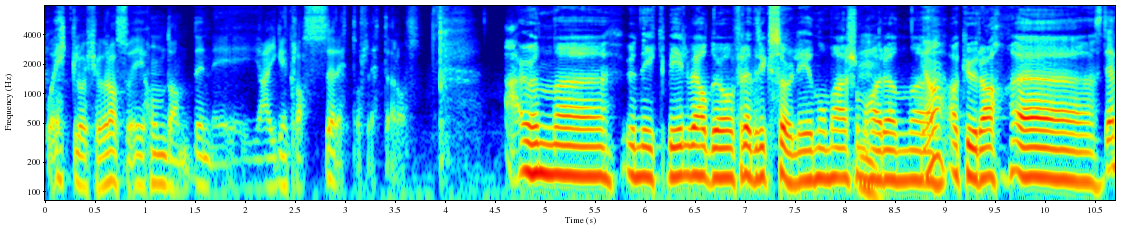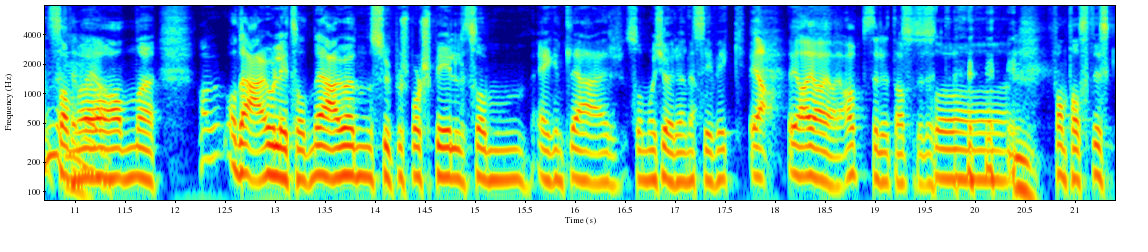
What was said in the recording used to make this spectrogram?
og ekkel å kjøre, så er Hondaen den er i egen klasse, rett og slett. der, altså. Er jo en uh, unik bil. Vi hadde jo Fredrik Sørli innom her, som har en uh, Ja. Acura. Uh, Stemmer, samme, stemmer, ja. og, han, og det er jo litt sånn Det er jo en supersportsbil som egentlig er som å kjøre en Civic. Ja, ja, ja, ja absolutt. absolutt. Så fantastisk,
